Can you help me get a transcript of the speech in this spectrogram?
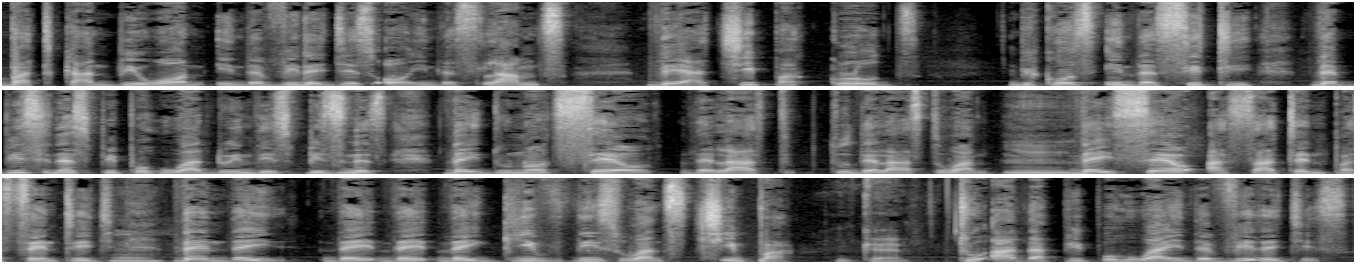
but can be worn in the villages or in the slums. They are cheaper clothes because in the city the business people who are doing this business they do not sell the last to the last one. Hmm. They sell a certain percentage. Hmm. Then they, they they they give these ones cheaper Okay. to other people who are in the villages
